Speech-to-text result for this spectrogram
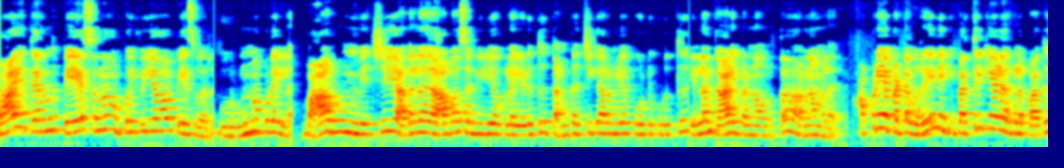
வாயை திறந்து பேசினா பொய் பொய்யா பேசுவாரு. ஒரு உண்மை கூட இல்ல. வார்ரூம் வச்சு அதில் ஆபாச வீடியோக்களை எடுத்து தன் கட்சிக்காரங்களே போட்டு கொடுத்து எல்லாம் காலி பண்ணவர் தான் அண்ணாமலை. அப்படியேப்பட்டவர் இன்னைக்கு பத்திரிகையாளர்களை பார்த்து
